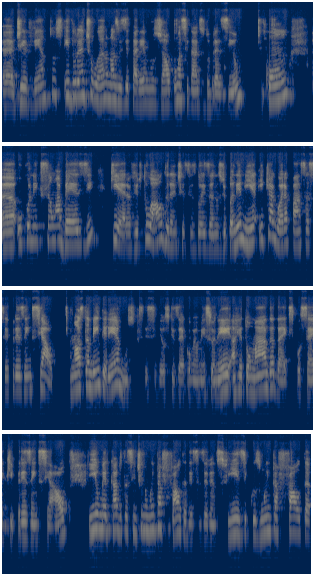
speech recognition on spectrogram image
eh, de eventos e durante o ano nós visitaremos já algumas cidades do Brasil com uh, o Conexão ABESE, que era virtual durante esses dois anos de pandemia e que agora passa a ser presencial. Nós também teremos, se Deus quiser, como eu mencionei, a retomada da ExpoSec presencial e o mercado está sentindo muita falta desses eventos físicos, muita falta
